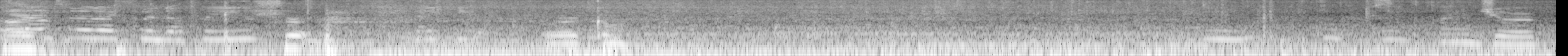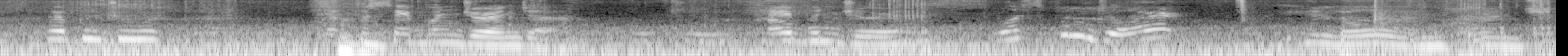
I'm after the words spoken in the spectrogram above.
Hi. Down to the next window, please. Sure. Thank you. Welcome. Bonjour. Bonjour. You have to say bonjour, Angela. Hi, bonjour. What's bonjour? Hello in French.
